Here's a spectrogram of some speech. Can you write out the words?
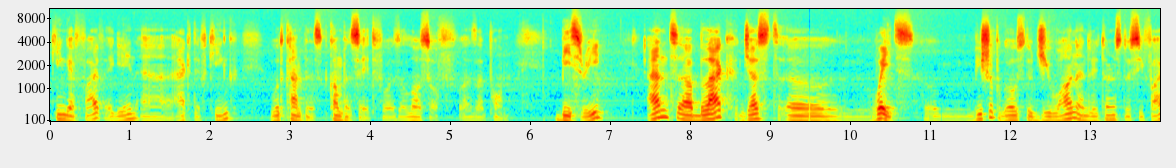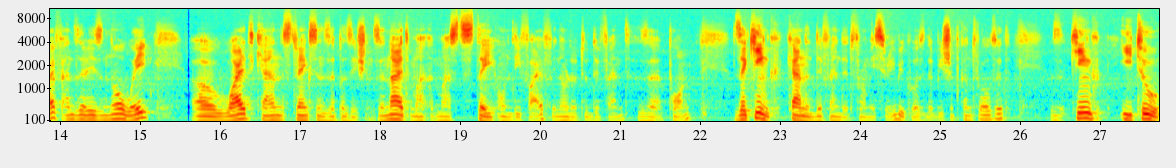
king f5, again, uh, active king, would compens compensate for the loss of uh, the pawn. b3 and uh, black just waits. Bishop goes to g1 and returns to c5 and there is no way uh, white can strengthen the position. The knight mu must stay on d5 in order to defend the pawn. The king cannot defend it from e3 because the bishop controls it. The king e2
